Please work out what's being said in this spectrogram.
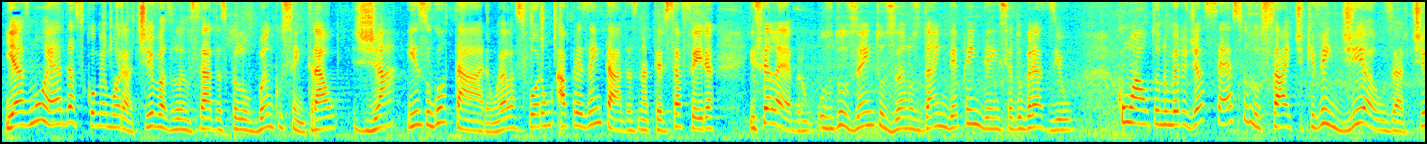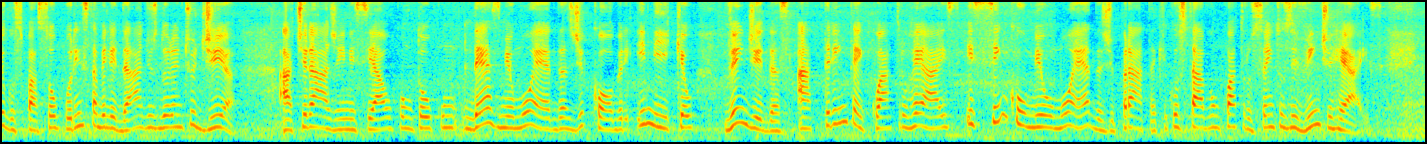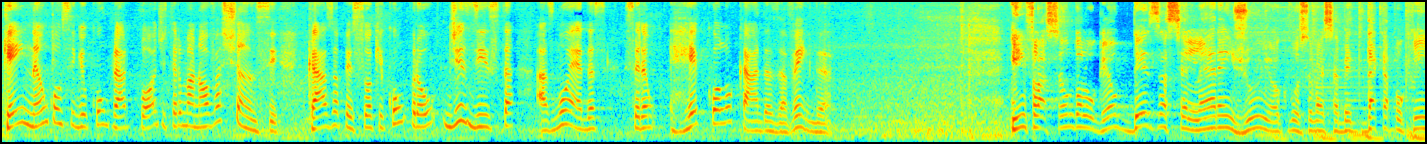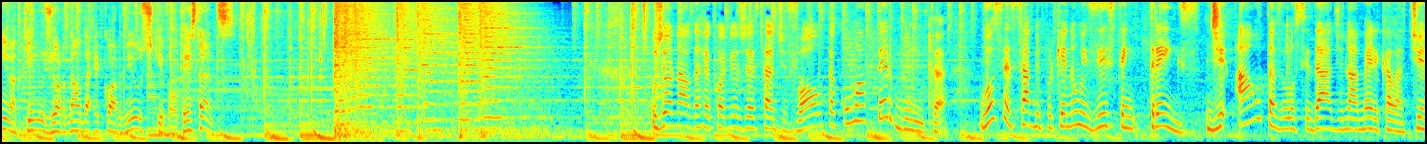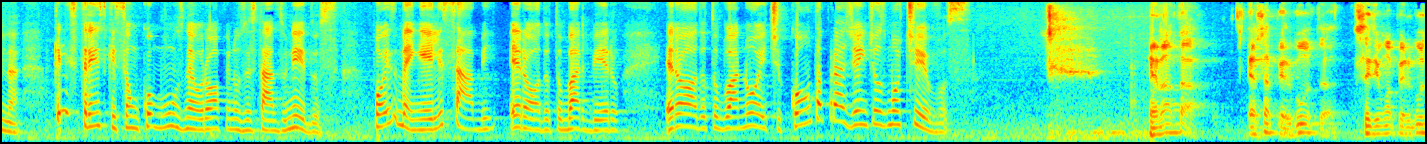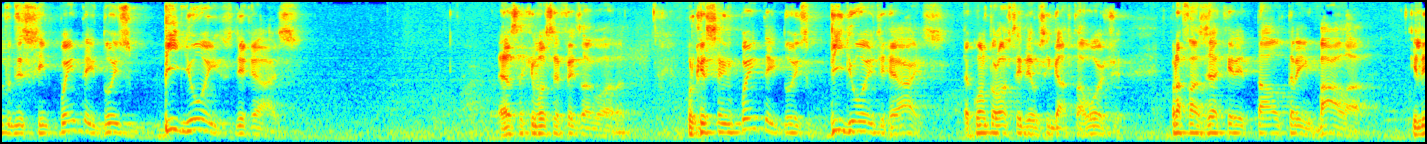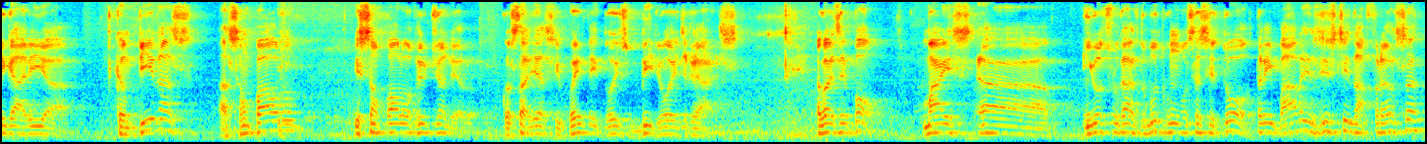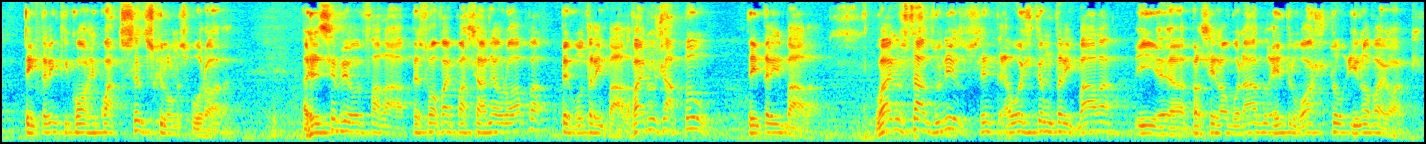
E as moedas comemorativas lançadas pelo Banco Central já esgotaram. Elas foram apresentadas na terça-feira e celebram os 200 anos da independência do Brasil. Com alto número de acessos, o site que vendia os artigos passou por instabilidades durante o dia. A tiragem inicial contou com 10 mil moedas de cobre e níquel vendidas a 34 reais, e 5 mil moedas de prata que custavam 420 reais. Quem não conseguiu comprar pode ter uma nova chance. Caso a pessoa que comprou desista, as moedas serão recolocadas à venda. Inflação do aluguel desacelera em junho, é o que você vai saber daqui a pouquinho aqui no Jornal da Record News, que volta em instantes. O Jornal da Record News já está de volta com uma pergunta. Você sabe por que não existem trens de alta velocidade na América Latina? Aqueles trens que são comuns na Europa e nos Estados Unidos? Pois bem, ele sabe, Heródoto Barbeiro. Heródoto, boa noite. Conta pra gente os motivos. Renata, essa pergunta seria uma pergunta de 52 bilhões de reais. Essa que você fez agora. Porque 52 bilhões de reais é quanto nós teríamos que gastar hoje para fazer aquele tal trem-bala que ligaria Campinas a São Paulo e São Paulo ao Rio de Janeiro. Custaria 52 bilhões de reais. Agora dizer, bom, mas ah, em outros lugares do mundo, como você citou, trem-bala existe na França, tem trem que corre 400 km por hora. A gente sempre ouve falar, o pessoal vai passear na Europa, pegou trem-bala. Vai no Japão, tem trem-bala. Vai nos Estados Unidos, hoje tem um trem-bala eh, para ser inaugurado entre Washington e Nova York.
